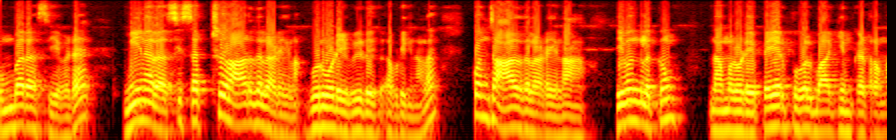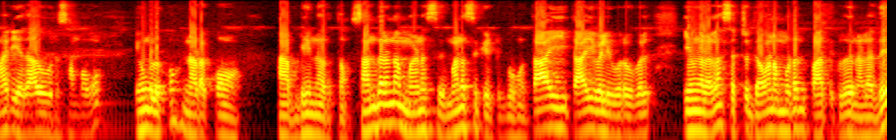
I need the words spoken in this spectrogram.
கும்பராசியை விட மீனராசி சற்று ஆறுதல் அடையலாம். குருவுடைய வீடு அப்படிங்கிறனால கொஞ்சம் ஆறுதல் அடையலாம். இவங்களுக்கும் நம்மளுடைய பெயர் புகழ் பாக்கியம் கட்டுற மாதிரி ஏதாவது ஒரு சம்பவம் இவங்களுக்கும் நடக்கும். அப்படின்னு அர்த்தம். சந்திரனா மனசு மனசு கெட்டு போகும். தாய் தாய் வழி உறவுகள் இவங்களெல்லாம் சற்று கவனமுடன் பார்த்துக்கிறது நல்லது.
